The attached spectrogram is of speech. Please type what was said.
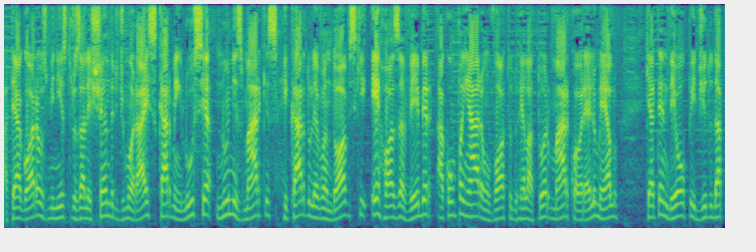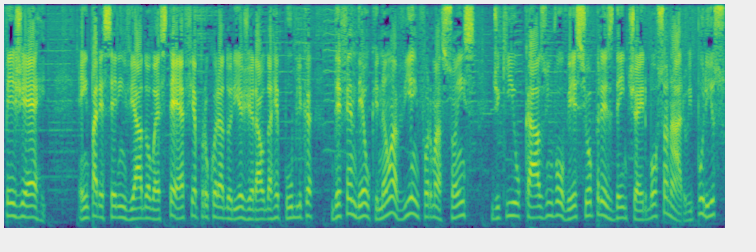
Até agora, os ministros Alexandre de Moraes, Carmen Lúcia, Nunes Marques, Ricardo Lewandowski e Rosa Weber acompanharam o voto do relator Marco Aurélio Melo, que atendeu ao pedido da PGR. Em parecer enviado ao STF, a Procuradoria-Geral da República defendeu que não havia informações de que o caso envolvesse o presidente Jair Bolsonaro e, por isso,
